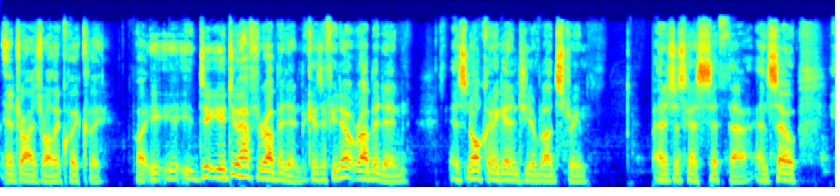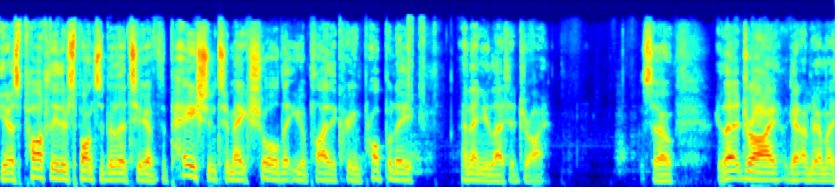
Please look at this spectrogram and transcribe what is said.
It dries rather quickly. But you, you, do, you do have to rub it in because if you don't rub it in, it's not going to get into your bloodstream and it's just going to sit there. And so, you know, it's partly the responsibility of the patient to make sure that you apply the cream properly and then you let it dry. So you let it dry. Again, I'm doing my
